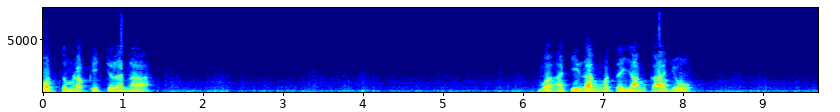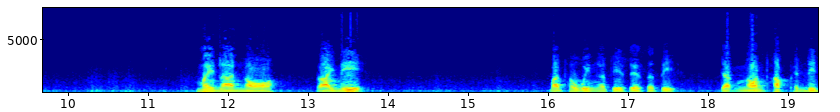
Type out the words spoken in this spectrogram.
บทสำหรับพิจารณา ว่าอาจิรังวัตยังกายโย ไม่นานหนอกายนี้บัทวิงอธิเศสติจากนอนทับแผ่นดิน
